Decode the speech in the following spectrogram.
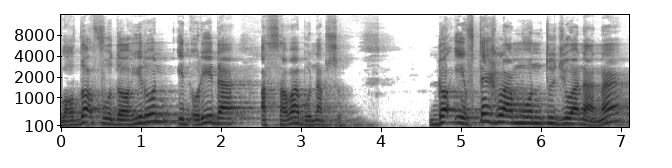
wa dha'fu dhahirun in urida as-sawabu nafsu. Dhaif teh lamun tujuanana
